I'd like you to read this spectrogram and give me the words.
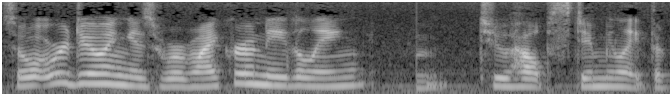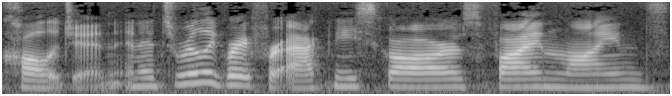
So, what we're doing is we're microneedling um, to help stimulate the collagen. And it's really great for acne scars, fine lines,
